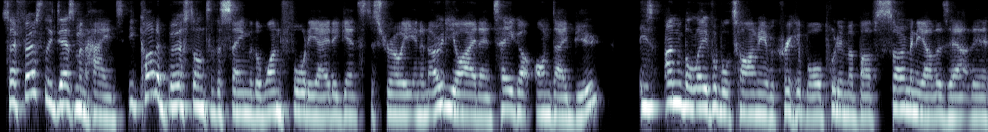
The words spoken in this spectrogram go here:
So, firstly, Desmond Haynes. He kind of burst onto the scene with a 148 against Australia in an ODI at Antigua on debut. His unbelievable timing of a cricket ball put him above so many others out there.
